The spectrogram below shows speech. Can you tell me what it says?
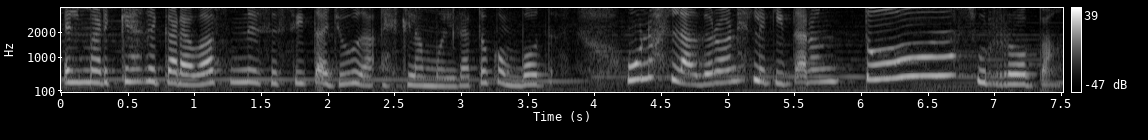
el marqués de Carabás necesita ayuda, exclamó el gato con botas. Unos ladrones le quitaron toda su ropa.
